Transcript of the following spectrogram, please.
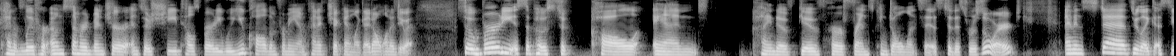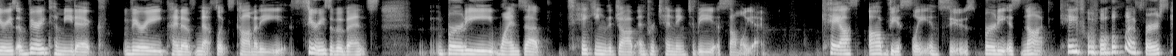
kind of live her own summer adventure and so she tells Birdie, "Will you call them for me? I'm kind of chicken, like I don't want to do it." So Birdie is supposed to call and kind of give her friends condolences to this resort. And instead, through like a series of very comedic very kind of Netflix comedy series of events, Birdie winds up taking the job and pretending to be a sommelier. Chaos obviously ensues. Birdie is not capable at first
